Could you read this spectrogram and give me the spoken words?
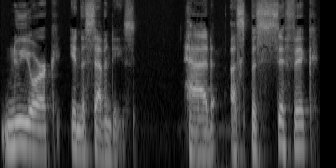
New York in the '70s had a specific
